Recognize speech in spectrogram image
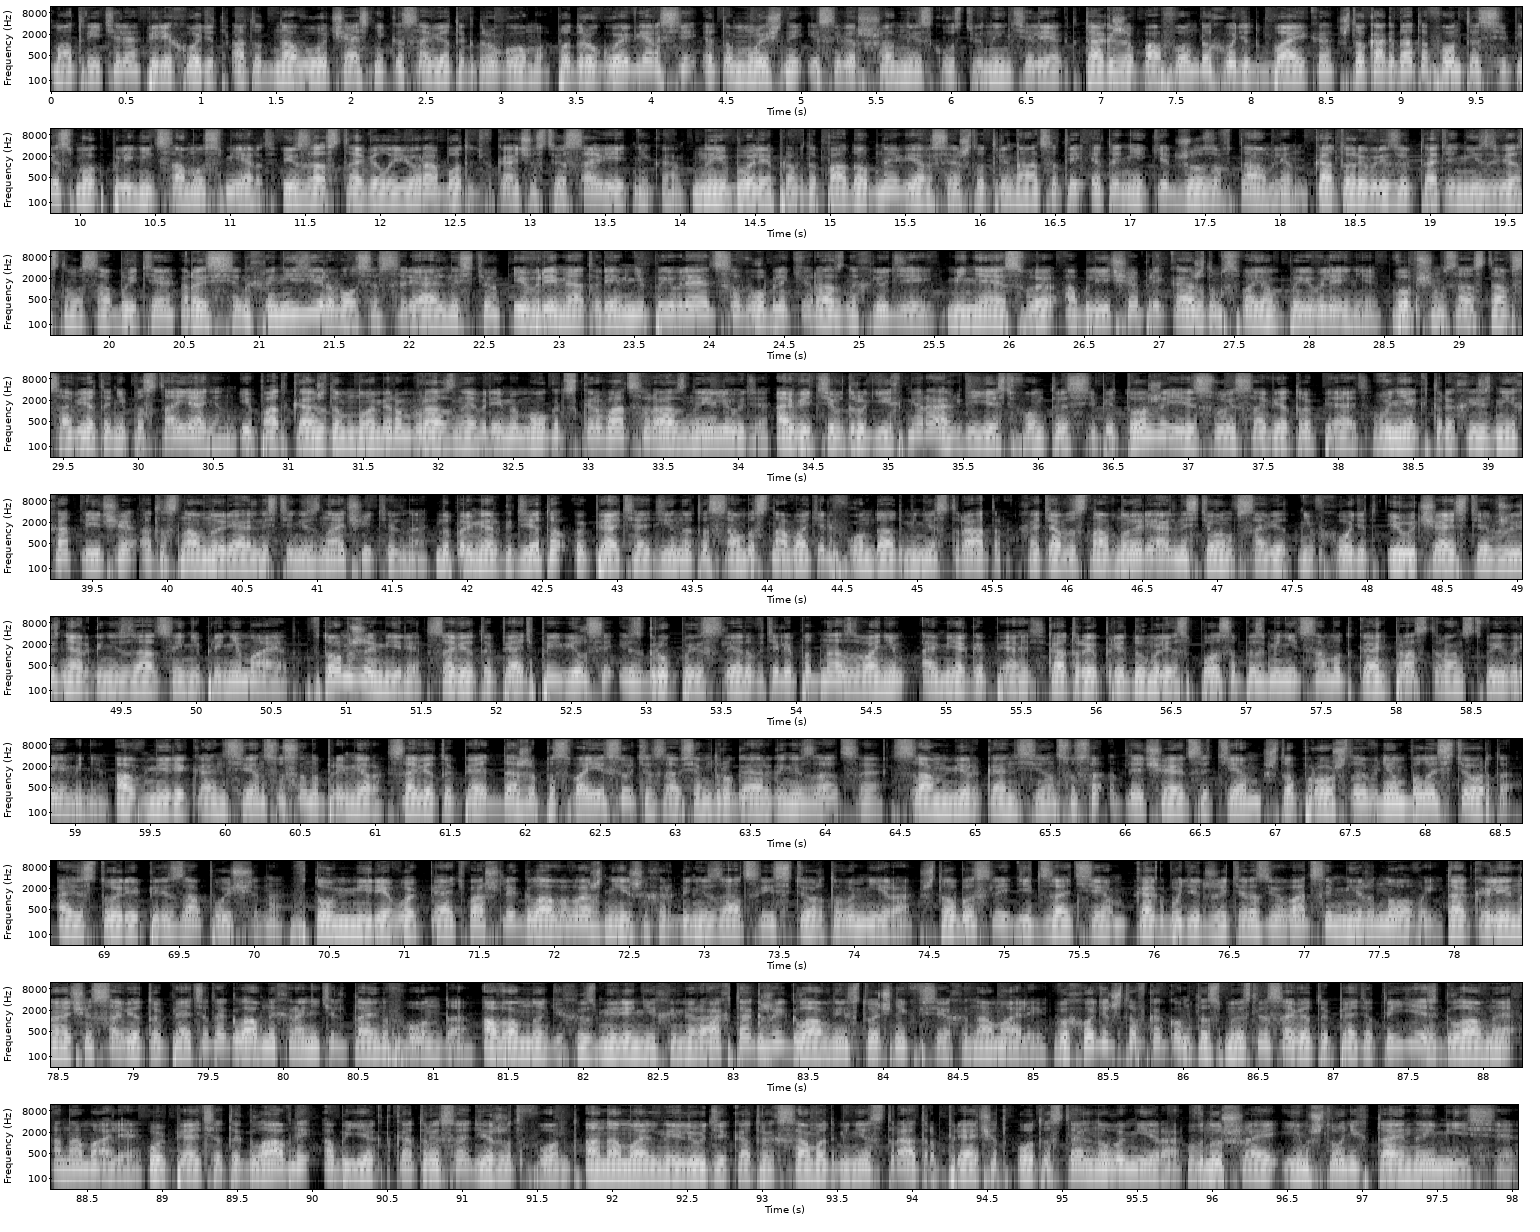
смотрителя переходит от одного участника совета к другому. По другой версии это мощный и совершенно искусственный интеллект. Также по фонду ходит байка, что когда-то фонд SCP смог пленить саму смерть и заставил ее работать в качестве советника. Наиболее правдоподобная версия, что 13-й это некий Джозеф Тамлин, который в результате неизвестного события рассинхронизировался с реальностью и время от времени появляется в облике разных людей, меняя свое обличие при каждом своем появлении. В общем, состав совета не постоянен, и под каждым номером в разное время могут скрываться разные люди. А ведь и в других мирах, где есть фонд SCP, тоже есть свой совет О5. В некоторых из них отличие от основной реальности незначительно. Например, где-то О5.1 это сам основатель фонда администратор, хотя в основной реальности он в совет не входит и участие в жизни организации не принимает. В том же мире Совет О5 появился из группы исследователей под названием Омега-5, которые придумали способ изменить саму ткань пространства и времени. А в мире консенсуса, например, Совет О5 даже по своей сути совсем другая организация. Сам мир консенсуса отличается тем, что прошлое в нем было стерто, а история перезапущена. В том мире в О5 вошли главы важнейших организаций стертого мира, чтобы следить за тем, как будет жить и развиваться мир новый. Так или иначе, Совет О5 это главный хранитель тайн фонда, а во многих измерениях и мирах также и главный источник всех аномалий. Выходит, что в каком-то смысле Совет О5 это и есть главная аномалия. О5 это главный объект, который содержит фонд. Аномальные люди, которых сам администратор прячет от остального мира, внушая им, что у них тайная миссия.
